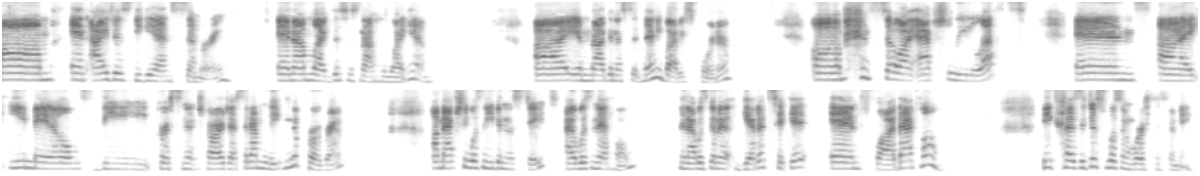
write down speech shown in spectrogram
um, and I just began simmering. And I'm like, this is not who I am. I am not going to sit in anybody's corner. Um, and so I actually left and I emailed the person in charge. I said, I'm leaving the program. I'm actually wasn't even in the state. I wasn't at home. And I was going to get a ticket and fly back home because it just wasn't worth it for me.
